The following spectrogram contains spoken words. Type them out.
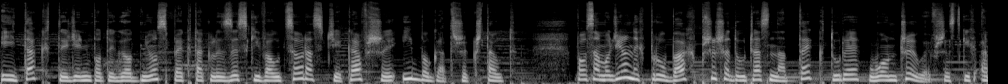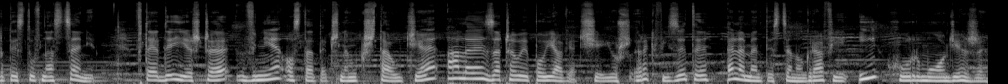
I tak tydzień po tygodniu spektakl zyskiwał coraz ciekawszy i bogatszy kształt. Po samodzielnych próbach przyszedł czas na te, które łączyły wszystkich artystów na scenie. Wtedy jeszcze w nieostatecznym kształcie, ale zaczęły pojawiać się już rekwizyty, elementy scenografii i chór młodzieży.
